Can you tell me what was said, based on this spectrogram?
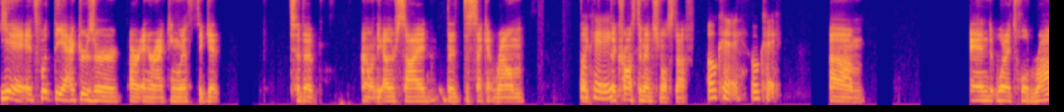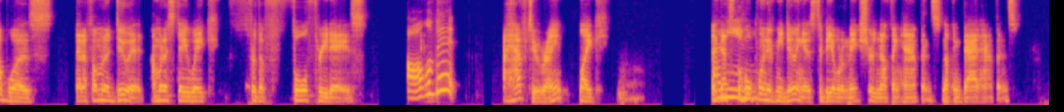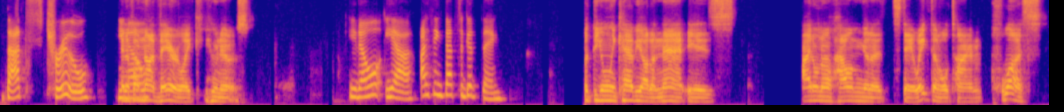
Yeah, it's what the actors are are interacting with to get to the I don't know the other side, the the second realm, like Okay. the cross dimensional stuff. Okay. Okay. Um, and what I told Rob was that if I'm going to do it, I'm going to stay awake for the full three days. All of it? I have to, right? Like, Like I that's the whole point of me doing is to be able to make sure nothing happens, nothing bad happens. That's true. You and know, if I'm not there, like who knows? you know, yeah, I think that's a good thing. But the only caveat on that is I don't know how I'm going to stay awake that whole time. Plus,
